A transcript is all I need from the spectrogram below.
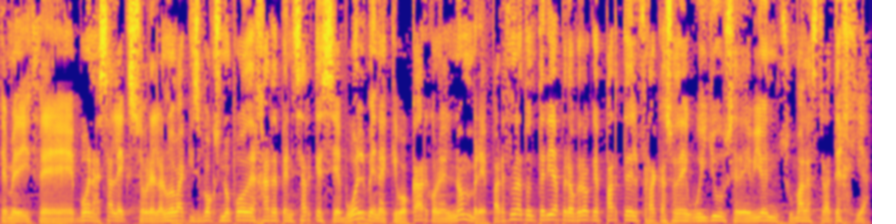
que me dice, buenas Alex, sobre la nueva Xbox no puedo dejar de pensar que se vuelven a equivocar con el nombre. Parece una tontería, pero creo que parte del fracaso de Wii U se debió en su mala estrategia.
